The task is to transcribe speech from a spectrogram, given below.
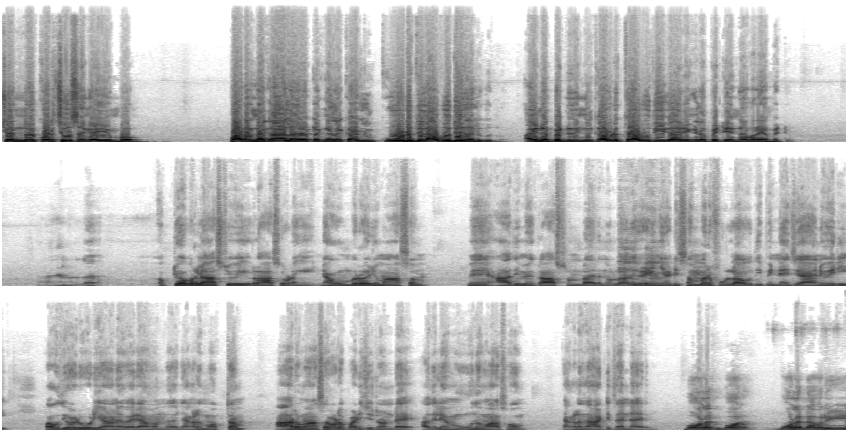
ചെന്ന് കുറച്ച് ദിവസം കഴിയുമ്പം പഠന കാലഘട്ടങ്ങളെക്കാളും കൂടുതൽ അവധി നൽകുന്നു. അതിനെപ്പറ്റി നിങ്ങൾക്ക് അവിടുത്തെ അവധി കാര്യങ്ങളെപ്പറ്റി എന്നാ പറയാൻ പറ്റും? ഒക്ടോബർ ലാസ്റ്റ് വീക്ക് ക്ലാസ് തുടങ്ങി. നവംബർ ഒരു മാസം മേ ആദ്യമേ ക്ലാസ് ഉണ്ടായിരുന്നുള്ളൂ. അത് കഴിഞ്ഞ ഡിസംബർ ഫുൾ അവധി. പിന്നെ ജാനുവരി അവധിയോടുകൂടിയാണ് വരാൻ വന്നത്. ഞങ്ങൾ മൊത്തം ആറ് മാസം അവിടെ പഠിച്ചിട്ടുണ്ട്. അതിലെ മൂന്ന് മാസവും ഞങ്ങൾ നാട്ടിൽ തന്നെ ആയിരുന്നു. മോളെ മോൾ എന്നാ പറയും ഈ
